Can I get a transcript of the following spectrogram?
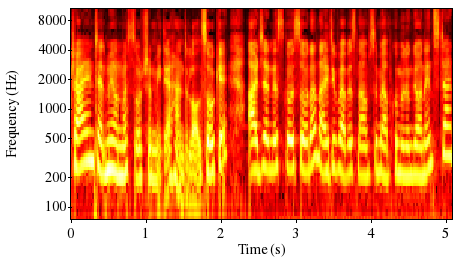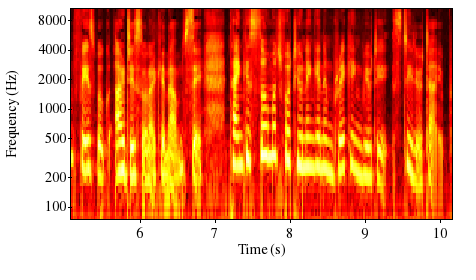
try and tell me on my social media handle also okay R इसको सोना नाइटी फाइव इस नाम से मैं आपको मिलूंगी on Insta and Facebook R J Sona के नाम से thank you so much for tuning in in breaking beauty stereotype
